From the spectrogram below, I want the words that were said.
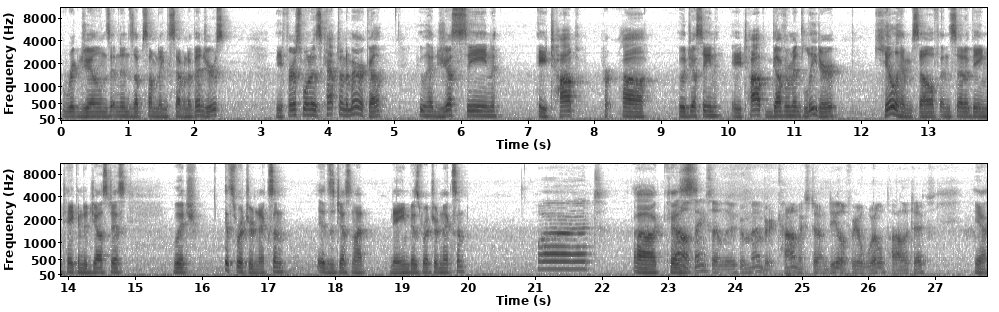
Rick Jones, and ends up summoning seven Avengers. The first one is Captain America, who had just seen a top, uh, who had just seen a top government leader kill himself instead of being taken to justice, which it's Richard Nixon. It's just not named as Richard Nixon. What? Uh, I don't think so, Luke. Remember, comics don't deal with real world politics. yeah,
